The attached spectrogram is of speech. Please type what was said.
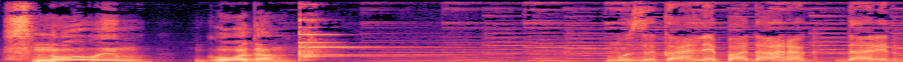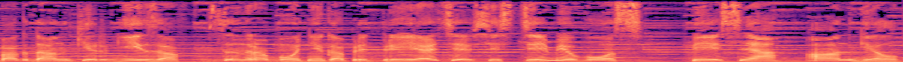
С Новым годом! Музыкальный подарок дарит Богдан Киргизов, сын работника предприятия в системе ВОЗ. Песня «Ангел».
